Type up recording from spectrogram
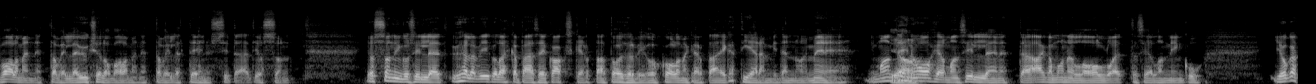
valmennettaville, yksilövalmennettaville tehnyt sitä, että jos on jos on niin kuin silleen, että yhdellä viikolla ehkä pääsee kaksi kertaa, toisella viikolla kolme kertaa, eikä tiedä, miten noin menee, niin mä oon Joo. tehnyt ohjelman silleen, että aika monella on ollut, että siellä on niin kuin, joka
